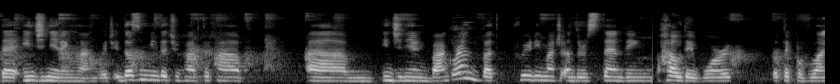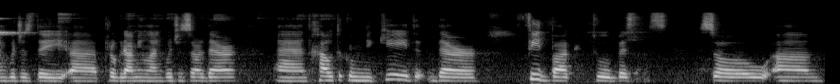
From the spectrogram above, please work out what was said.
the engineering language. It doesn't mean that you have to have um, engineering background, but pretty much understanding how they work, what type of languages they, uh, programming languages are there, and how to communicate their feedback to business. So um,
